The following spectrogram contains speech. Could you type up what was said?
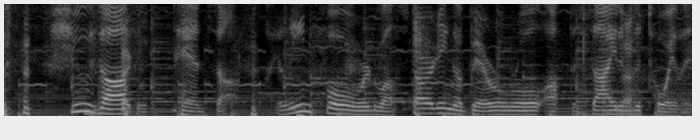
Shoes off, pants off. I lean forward while starting a barrel roll off the side of the toilet.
